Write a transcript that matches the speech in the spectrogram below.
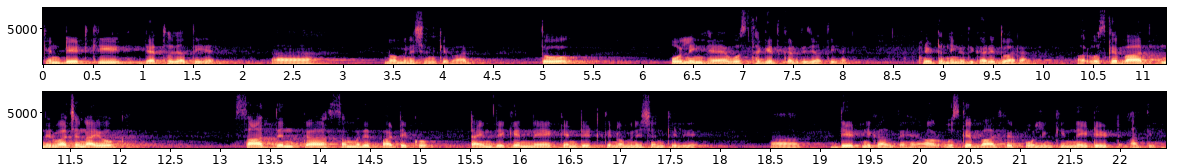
कैंडिडेट की डेथ हो जाती है नॉमिनेशन के बाद तो पोलिंग है, वो स्थगित कर दी जाती है रिटर्निंग अधिकारी द्वारा। और उसके बाद निर्वाचन आयोग सात दिन का संबंधित पार्टी को टाइम देके नए कैंडिडेट के नॉमिनेशन के लिए डेट निकालते हैं और उसके बाद फिर पोलिंग की नई डेट आती है।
